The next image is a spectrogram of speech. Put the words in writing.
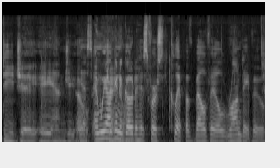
D J A N G O. Yes, and we are going to go to his first clip of Belleville Rendezvous.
